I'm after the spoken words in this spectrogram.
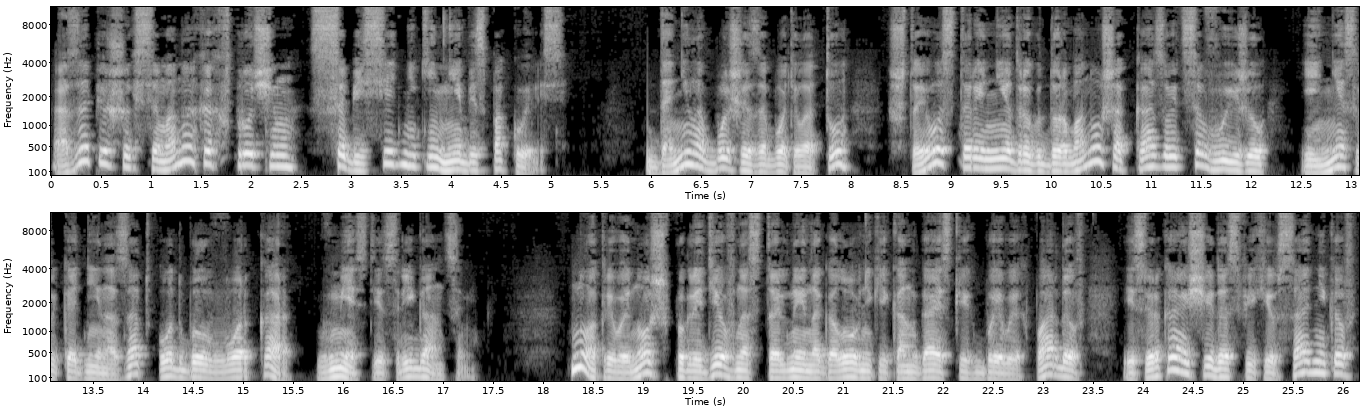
О запершихся монахах, впрочем, собеседники не беспокоились. Данила больше заботило то, что его старый недруг Дормануш, оказывается, выжил и несколько дней назад отбыл в Воркар вместе с риганцами. Ну а Кривой Нож, поглядев на стальные наголовники кангайских боевых пардов и сверкающие доспехи всадников,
